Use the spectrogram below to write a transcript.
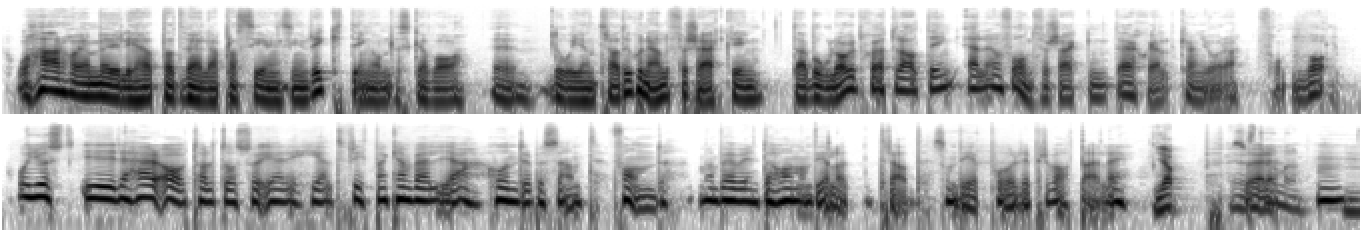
Och här har jag möjlighet att välja placeringsinriktning om det ska vara eh, då i en traditionell försäkring där bolaget sköter allting eller en fondförsäkring där jag själv kan göra fondval. Och just i det här avtalet då så är det helt fritt. Man kan välja 100% fond. Man behöver inte ha någon del av trad som det är på det privata eller? Ja, det så stämmer. Är det. Mm. Mm.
